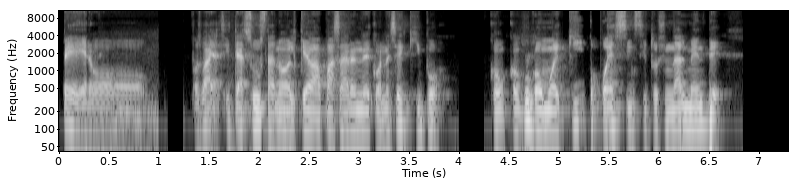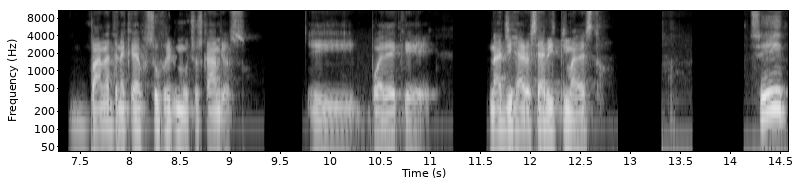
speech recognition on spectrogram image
Pero, pues vaya, sí te asusta, ¿no? El qué va a pasar con ese equipo. Como, equipo, pues, institucionalmente, van a tener que sufrir muchos cambios. Y puede que Najee Harris sea víctima de esto. Sí,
